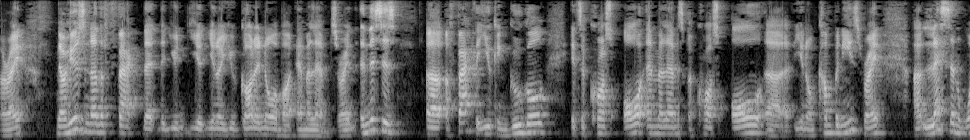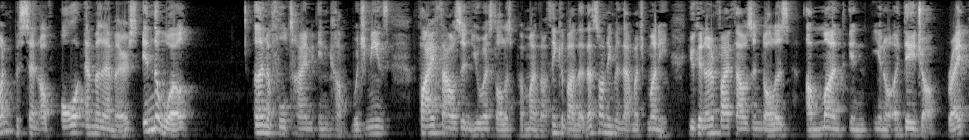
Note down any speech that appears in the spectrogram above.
All right. Now here's another fact that, that you, you you know you got to know about MLMs, right? And this is uh, a fact that you can Google. It's across all MLMs, across all uh, you know companies, right? Uh, less than one percent of all MLMers in the world earn a full time income, which means 5,000 US dollars per month. Now think about that. That's not even that much money. You can earn $5,000 a month in, you know, a day job, right?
